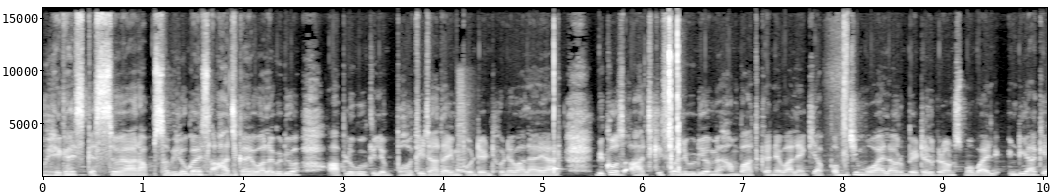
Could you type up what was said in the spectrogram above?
है गाइस कैसे हो यार आप सभी लोग गाइस आज का ये वाला वीडियो आप लोगों के लिए बहुत ही ज़्यादा इंपॉर्टेंट होने वाला है यार। बिकॉज़ आज की इस वाली वीडियो में हम बात करने वाले हैं कि आप पबजी मोबाइल और बेटल ग्राउंड मोबाइल इंडिया के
